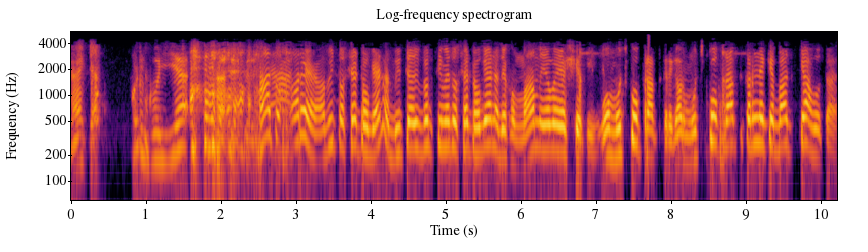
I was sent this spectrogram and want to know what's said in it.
है क्या? हाँ तो अरे अभी तो सेट हो गया ना। द्वितीय विभक्ति में तो सेट हो गया ना। देखो माम एवं यश्यति वो मुझको प्राप्त करेगा। और मुझको प्राप्त करने के बाद क्या होता है?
